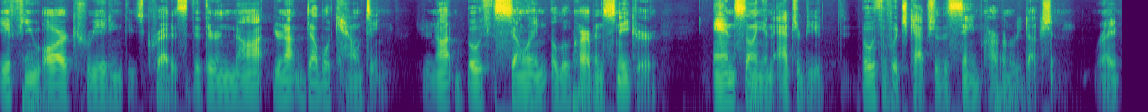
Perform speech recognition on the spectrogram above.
if you are creating these credits that they're not you're not double counting. You're not both selling a low carbon sneaker and selling an attribute, both of which capture the same carbon reduction, right?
